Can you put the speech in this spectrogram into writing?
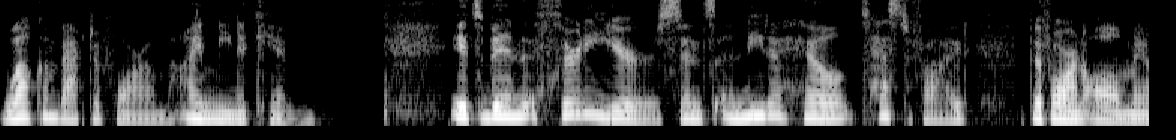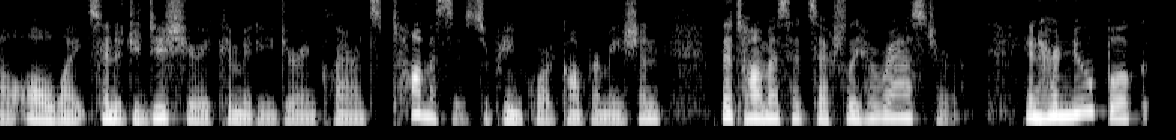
Welcome back to Forum. I'm Mina Kim. It's been 30 years since Anita Hill testified before an all male, all white Senate Judiciary Committee during Clarence Thomas's Supreme Court confirmation that Thomas had sexually harassed her. In her new book,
